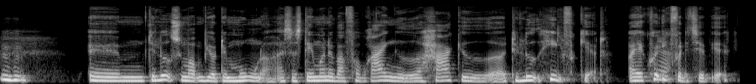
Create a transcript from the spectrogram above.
Mm-hmm. Øhm, det lød som om, vi var dæmoner. Altså stemmerne var forvrænget og hakket, og det lød helt forkert. Og jeg kunne Ja. ja. ikke få det til at virke.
